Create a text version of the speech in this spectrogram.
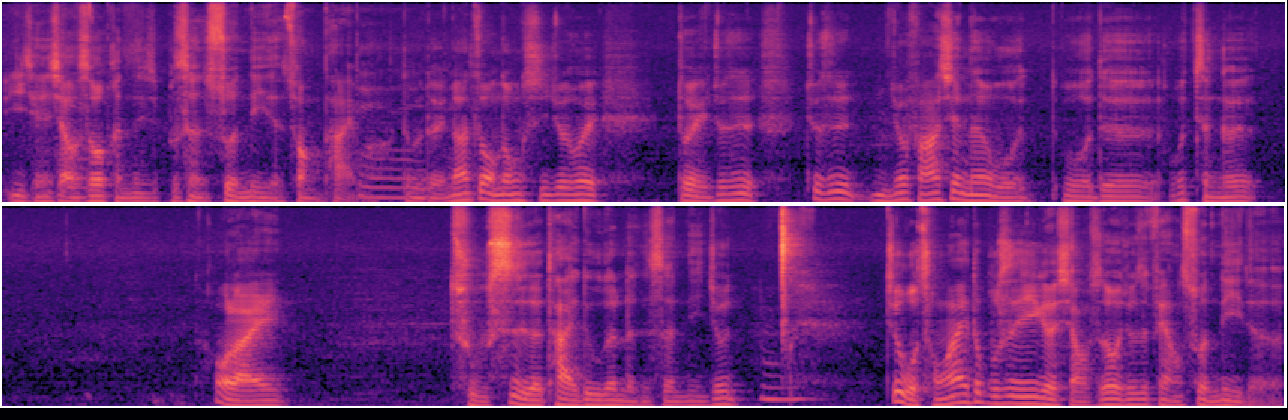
以前小时候可能不是很顺利的状态嘛，对对不对？那这种东西就会，对，就是就是你就发现呢，我我的我整个后来处事的态度跟人生，你就就我从来都不是一个小时候就是非常顺利的，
